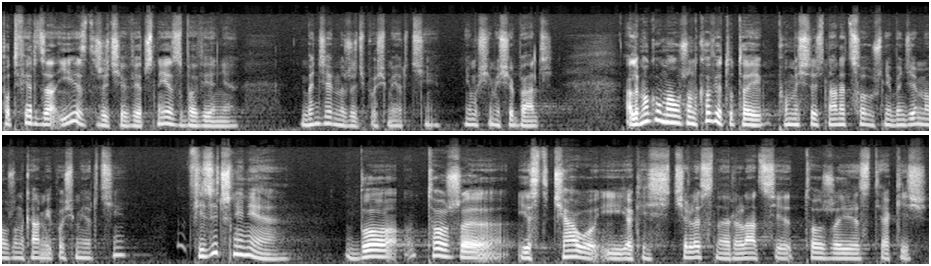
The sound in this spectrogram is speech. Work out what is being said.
potwierdza, jest życie wieczne, jest zbawienie. Będziemy żyć po śmierci, nie musimy się bać. Ale mogą małżonkowie tutaj pomyśleć, no ale co, już nie będziemy małżonkami po śmierci? Fizycznie nie, bo to, że jest ciało i jakieś cielesne relacje, to, że jest jakieś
